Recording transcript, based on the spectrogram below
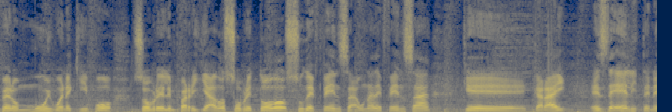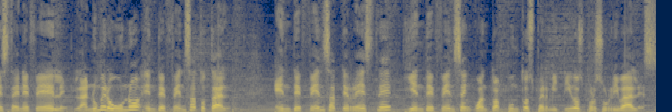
pero muy buen equipo sobre el emparrillado, sobre todo su defensa, una defensa que, caray, es de élite en esta NFL, la número uno en defensa total en defensa terrestre y en defensa en cuanto a puntos permitidos por sus rivales.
